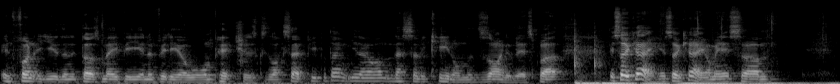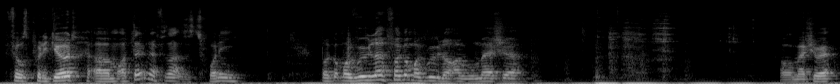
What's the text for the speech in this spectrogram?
in front of you than it does maybe in a video or on pictures because like I said people don't you know aren't necessarily keen on the design of this but it's okay it's okay. I mean it's um feels pretty good. Um, I don't know if that's a 20 but I got my ruler if I got my ruler I will measure. I will measure it.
